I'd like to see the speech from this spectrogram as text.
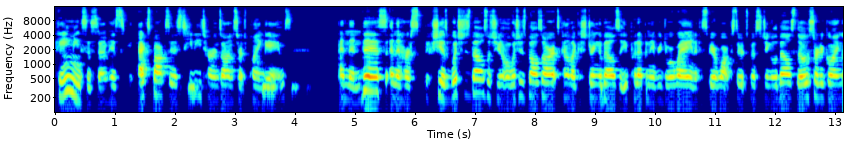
gaming system, his Xbox and his TV turns on and starts playing mm-hmm. games. And then this, and then her, she has witches bells, which you don't know what witches bells are. It's kind of like a string of bells that you put up in every doorway, and if a spirit walks through, it's supposed to jingle the bells. Those started going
